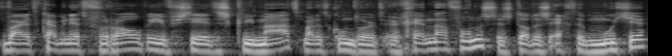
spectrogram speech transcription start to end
waar het kabinet vooral op investeert is klimaat, maar dat komt door het Urgenda-fonds. Dus dat is echt een moetje.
